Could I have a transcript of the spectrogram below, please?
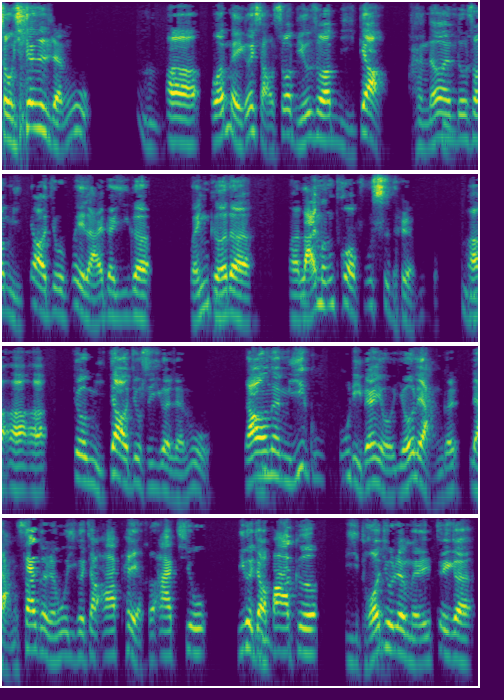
首先是人物，嗯，呃，我每个小说，比如说米调，很多人都说米调就未来的一个文革的呃莱蒙托夫式的人物，啊啊啊，就米调就是一个人物。然后呢，米谷里边有有两个两三个人物，一个叫阿佩和阿秋，一个叫八哥。李陀就认为这个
